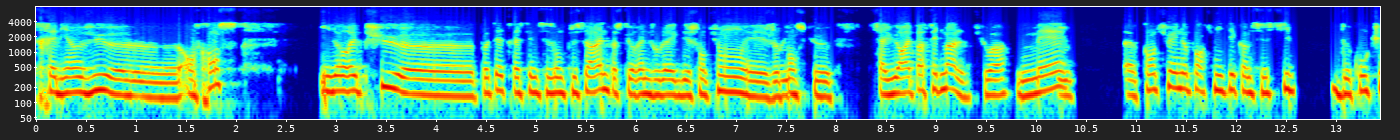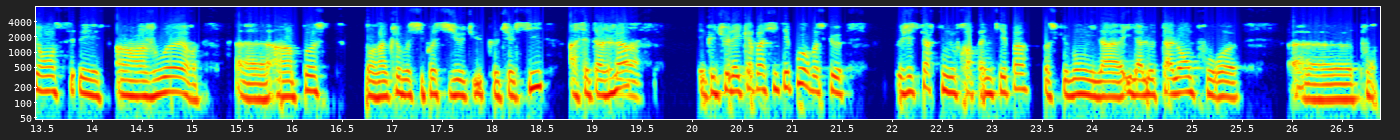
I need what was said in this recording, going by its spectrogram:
très bien vu en France. Il aurait pu peut-être rester une saison de plus à Rennes parce que Rennes joue avec des champions et je pense que ça lui aurait pas fait de mal, tu vois. Mais quand tu as une opportunité comme celle-ci de concurrencer un joueur euh, à un poste dans un club aussi prestigieux que Chelsea à cet âge-là et que tu as les capacités pour parce que j'espère qu'il nous fera pas pas parce que bon il a il a le talent pour euh, pour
